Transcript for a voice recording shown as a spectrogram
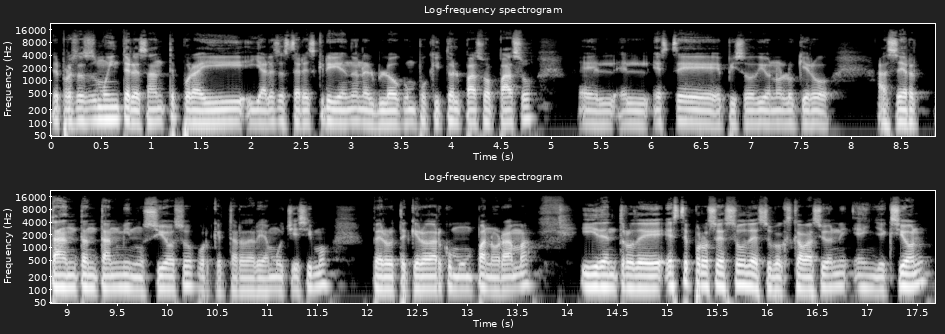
el proceso es muy interesante, por ahí ya les estaré escribiendo en el blog un poquito el paso a paso, el, este episodio no lo quiero hacer tan, tan, tan minucioso porque tardaría muchísimo, pero te quiero dar como un panorama. Y dentro de este proceso de subexcavación e inyección,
